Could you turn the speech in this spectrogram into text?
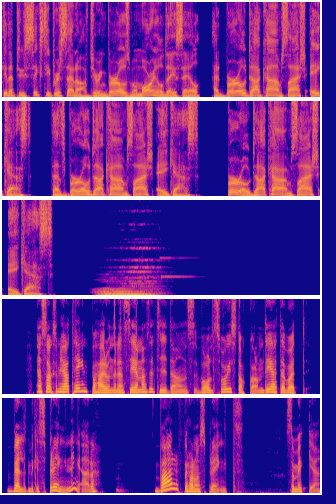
Get up to 60% off during Burrow's Memorial Day sale at burrow.com slash ACAST. That's burrow.com slash ACAST. burrow.com slash ACAST. En sak som jag har tänkt på här under den senaste tidens våldsvåg i Stockholm, det är att det har varit väldigt mycket sprängningar. Varför har de sprängt så mycket?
